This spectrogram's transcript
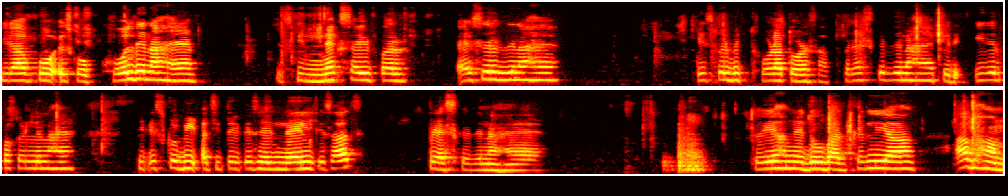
फिर आपको इसको खोल देना है। इसकी नेक्स्ट साइड पर ऐसे रख देना है। इस पर भी थोड़ा थोड़ा सा प्रेस कर देना है, फिर इधर पकड़ लेना है। फिर इसको भी अच्छी तरीके से नेल के साथ प्रेस कर देना है। तो ये हमने दो बार कर लिया। अब हम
